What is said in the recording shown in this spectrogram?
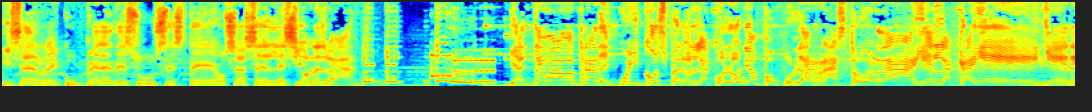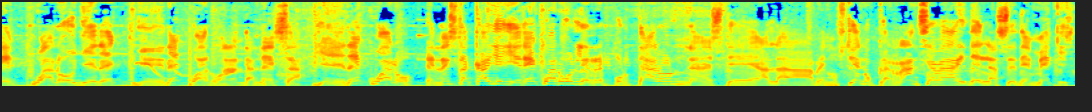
y se recupere de sus, este, o sea, se lesiones, va. Y ahí te va otra de cuicos, pero en la colonia popular Rastro, ¿verdad? Ahí en la calle Yerecuaro, Yere, Yerecuaro, ándale esa, Yerecuaro. En esta calle Yerecuaro le reportaron este, a la Venustiano Carranza, ¿verdad? Y de la CDMX.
